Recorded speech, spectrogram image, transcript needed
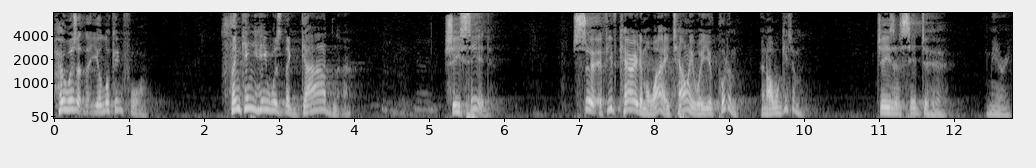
Who is it that you're looking for? Thinking he was the gardener, she said, Sir, if you've carried him away, tell me where you've put him, and I will get him. Jesus said to her, Mary.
